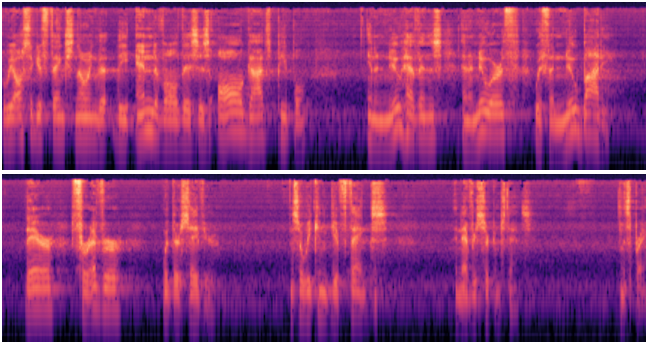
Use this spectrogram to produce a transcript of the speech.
but we also give thanks knowing that the end of all this is all God's people in a new heavens and a new earth with a new body there forever with their Savior. And so we can give thanks in every circumstance. Let's pray.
